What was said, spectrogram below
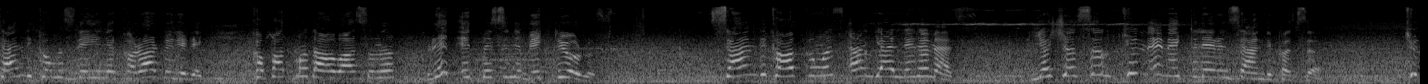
sendikamız lehine karar vererek kapatma davasını red etmesini bekliyoruz. Sendika hakkımız engellenemez. Yaşasın tüm emeklilerin sendikası. Tüm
